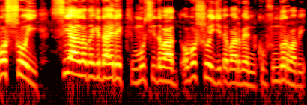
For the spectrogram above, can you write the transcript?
অবশ্যই শিয়ালদা থেকে ডাইরেক্ট মুর্শিদাবাদ অবশ্যই যেতে পারবেন খুব সুন্দরভাবে।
